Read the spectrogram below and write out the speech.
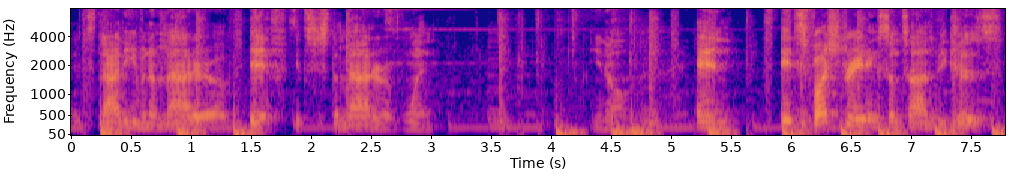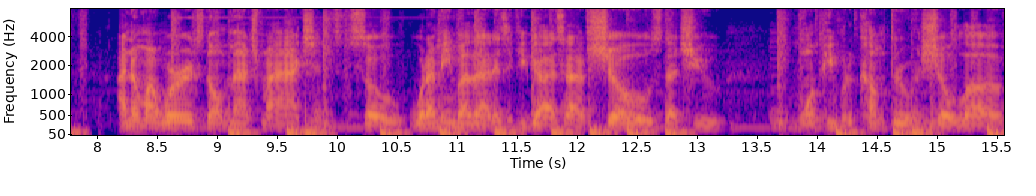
It's not even a matter of if, it's just a matter of when. You know? And it's frustrating sometimes because I know my words don't match my actions. So what I mean by that is if you guys have shows that you want people to come through and show love,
